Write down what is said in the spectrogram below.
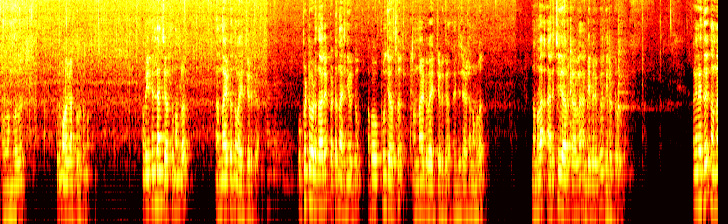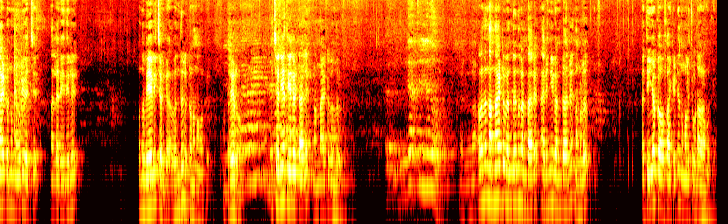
അപ്പോൾ നമ്മൾ കുരുമുളകാട്ട് കൊടുക്കണം. അപ്പോൾ ഇതെല്ലാം ചേർത്ത് നമ്മൾ നന്നായിട്ടൊന്ന് വയറ്റിയെടുക്കുക. ഉപ്പിട്ട് കൊടുത്താൽ പെട്ടെന്ന് അരിഞ്ഞു കിട്ടും. അപ്പോൾ ഉപ്പും ചേർത്ത് നന്നായിട്ട് വയറ്റിയെടുക്കുക. അതിന് ശേഷം നമ്മൾ നമ്മൾ അരച്ച് ചേർക്കാനുള്ള അണ്ടിപ്പരിപ്പ് ഇതിലിട്ട് കൊടുക്കുക. അങ്ങനെ ഇത് നന്നായിട്ടൊന്ന് മൂടി വെച്ച് നല്ല രീതിയിൽ ഒന്ന് വേവിച്ചെടുക്കുക. വെന്ത് കിട്ടണം നമുക്ക്. അത്രയേ ഉള്ളൂ. ചെറിയ തീയിലിട്ടാൽ നന്നായിട്ട് വെന്ത് കിട്ടും. അപ്പോൾ ഇത് നന്നായിട്ട് വെന്തെന്ന് കണ്ടാൽ അരിഞ്ഞ് കണ്ടാൽ നമ്മൾ തീയൊക്കെ ഓഫാക്കിയിട്ട് നമ്മൾ ചൂടാറാൻ വെക്കുക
